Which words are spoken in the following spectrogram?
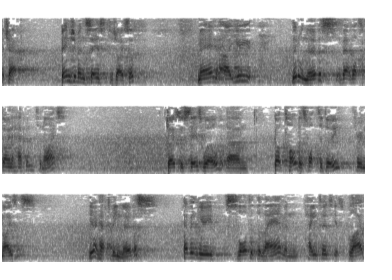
a chat. Benjamin says to Joseph, Man, are you little nervous about what's going to happen tonight? Joseph says, Well, um, God told us what to do through Moses. You don't have to be nervous. Haven't you slaughtered the lamb and painted its blood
